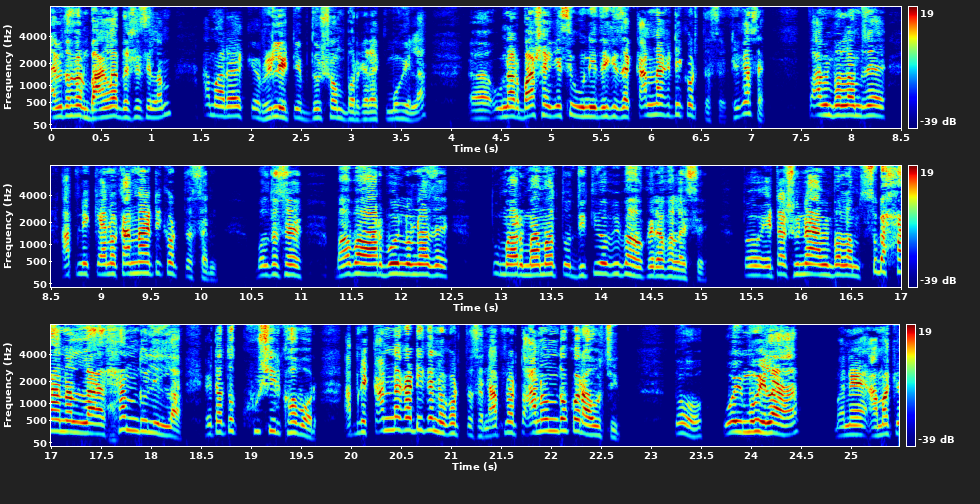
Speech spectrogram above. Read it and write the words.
আমি তখন বাংলাদেশে ছিলাম, আমার এক রিলেটিভ দূর সম্পর্কের এক মহিলা উনার বাসায় গেছি, উনি দেখি যে কান্নাকাটি করতেছে, ঠিক আছে? তো আমি বললাম যে, আপনি কেন কান্নাকাটি করতেছেন? বলতেছে, বাবা আর বলল না যে তোমার মামা তো দ্বিতীয় বিবাহ করে ফেলাইছে। তো এটা শুনে আমি বললাম সুবাহান আল্লাহ আলহামদুলিল্লাহ, এটা তো খুশির খবর। আপনি কান্নাকাটি কেন করতেছেন? আপনার তো আনন্দ করা উচিত। তো ওই মহিলা মানে আমাকে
